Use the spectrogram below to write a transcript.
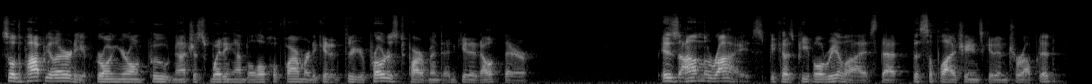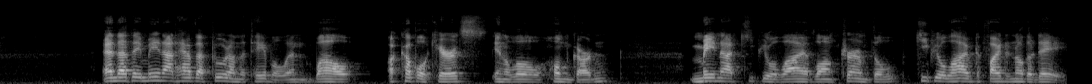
So the popularity of growing your own food, not just waiting on the local farmer to get it through your produce department and get it out there, is on the rise because people realize that the supply chains get interrupted and that they may not have that food on the table. And while a couple of carrots in a little home garden may not keep you alive long term, they'll keep you alive to fight another day.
